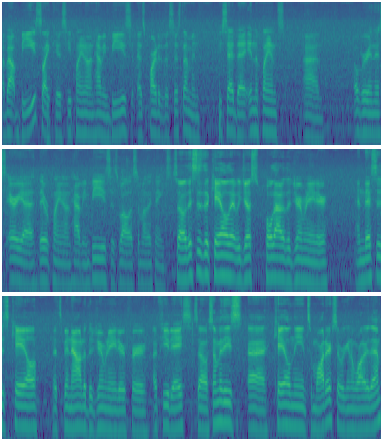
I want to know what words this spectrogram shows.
about bees like is he planning on having bees as part of the system? And he said that in the plans uh, over in this area they were planning on having bees as well as some other things. So this is the kale that we just pulled out of the germinator and this is kale that's been out of the germinator for a few days. So some of these uh, kale need some water so we're gonna water them.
